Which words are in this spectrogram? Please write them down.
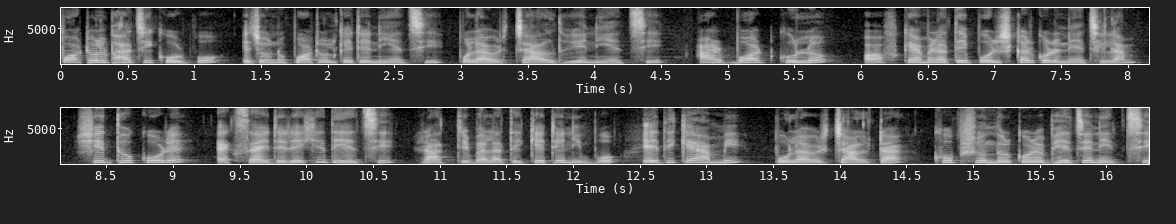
পটল ভাজি করব, এজন্য পটল কেটে নিয়েছি, পোলাওয়ের চাল ধুয়ে নিয়েছি, আর বটগুলো অফ ক্যামেরাতেই পরিষ্কার করে নিয়েছিলাম। সিদ্ধ করে এক সাইডে রেখে দিয়েছি, রাত্রিবেলাতে কেটে নিব। এদিকে আমি পোলাওয়ের চালটা খুব সুন্দর করে ভেজে নিচ্ছি,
